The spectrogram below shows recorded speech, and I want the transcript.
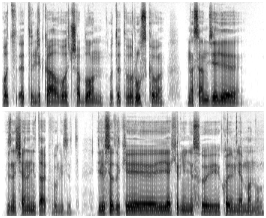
вот это лекал, вот шаблон вот этого русского, на самом деле изначально не так выглядит. Или все-таки я херню несу, и Коля меня обманул?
